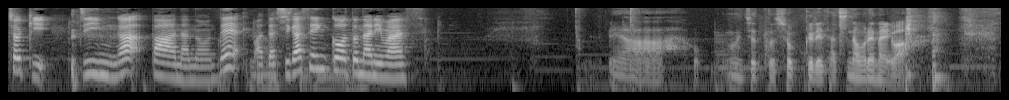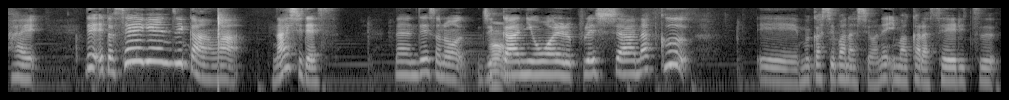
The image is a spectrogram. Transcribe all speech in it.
チョキジンがパーなので私が先行となります。いやうちょっとショックで立ち直れないわ。はい。で、えっと、制限時間はなしです。なんでその時間に追われるプレッシャーなく、えー昔話をね今から成立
